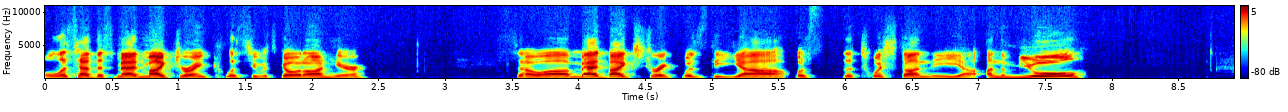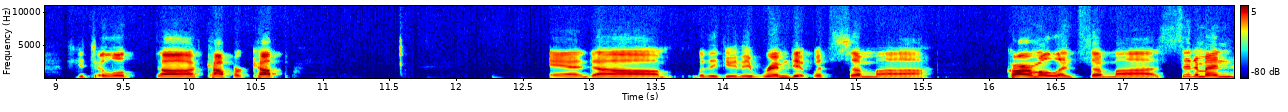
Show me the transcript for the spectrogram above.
well, let's have this Mad Mike drink. Let's see what's going on here. So uh, Mad Mike's drink was the uh, was the twist on the uh, on the mule. Get a little uh, copper cup, and um, what they do? They rimmed it with some uh, caramel and some uh, cinnamon.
